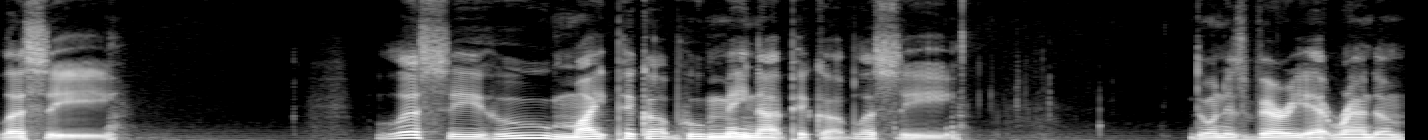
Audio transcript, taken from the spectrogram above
Let's see. Let's see who might pick up, who may not pick up. Let's see. Doing this very at random.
